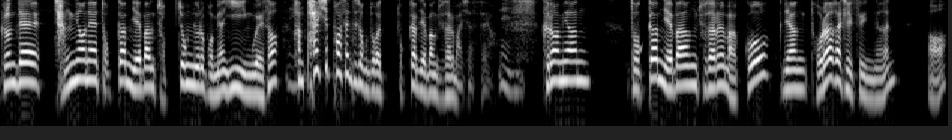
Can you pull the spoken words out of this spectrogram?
그런데 작년에 독감 예방 접종률을 보면 이 인구에서 네. 한80% 정도가 독감 예방 주사를 맞으셨어요. 네. 네. 그러면 독감 예방 주사를 맞고 그냥 돌아가실 수 있는 어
